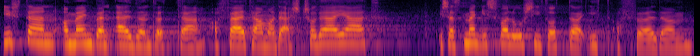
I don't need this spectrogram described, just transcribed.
Isten a mennyben eldöntötte a feltámadás csodáját, és ezt meg is valósította itt a földön.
